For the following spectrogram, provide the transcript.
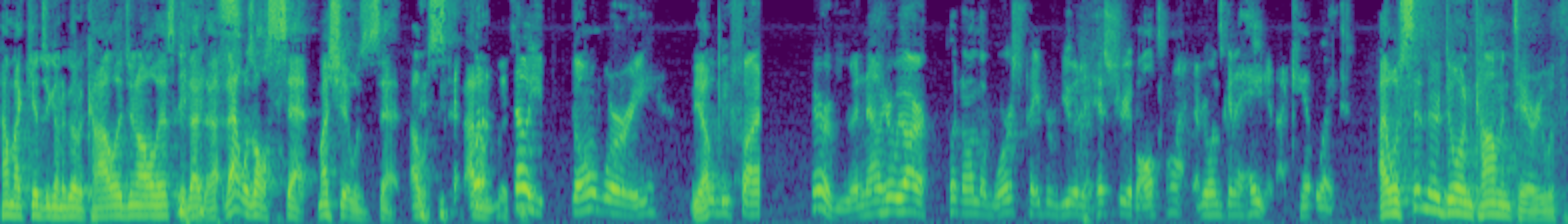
how my kids are going to go to college and all this because that, that that was all set. My shit was set. I was set. I don't I tell you, don't worry. Yep. We'll be fine. Fair of you. And now here we are putting on the worst pay per view in the history of all time. Everyone's going to hate it. I can't wait. I was sitting there doing commentary with.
